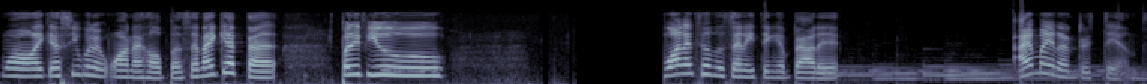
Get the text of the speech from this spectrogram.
well, I guess you wouldn't want to help us, and I get that. But if you want to tell us anything about it, I might understand.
